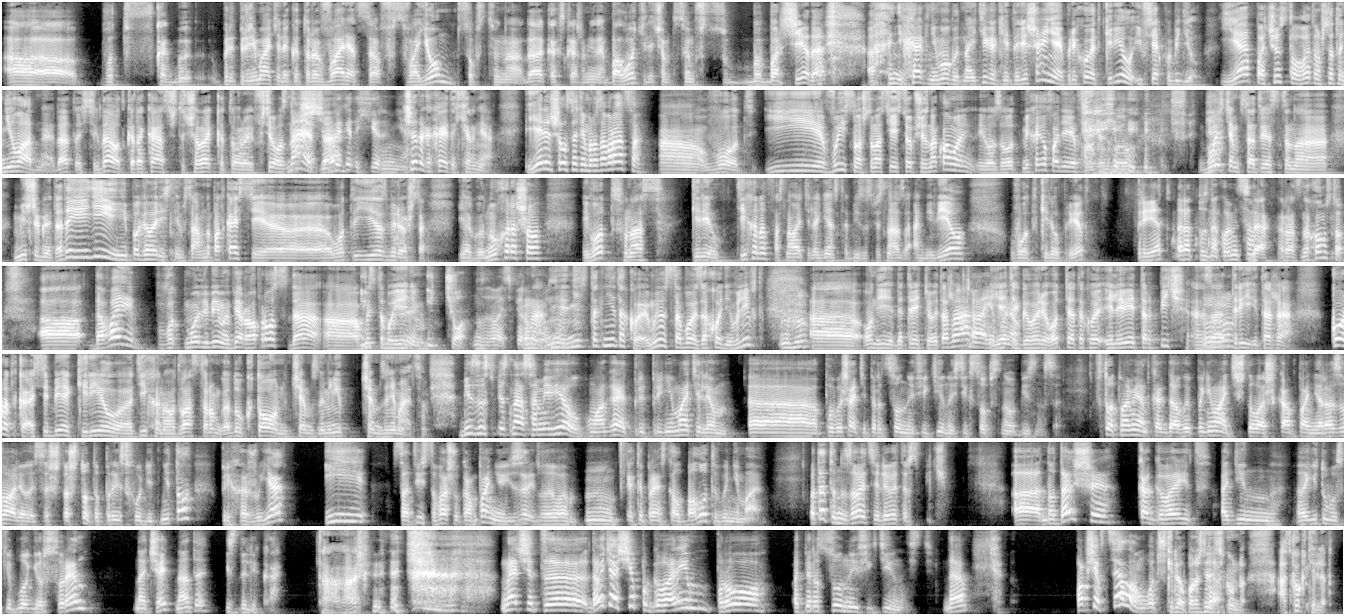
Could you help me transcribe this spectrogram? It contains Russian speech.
а, вот как бы предприниматели, которые варятся в своем, собственно, да, как скажем, не знаю, болоте или чем-то своем борще, да, никак не могут найти какие-то решения, приходит Кирилл и всех победил. Я почувствовал в этом что-то неладное, да, то есть всегда вот когда кажется, что человек, который все знает, Что да, какая-то херня. что-то какая-то херня. И я решил с этим разобраться, а, вот, и выяснилось, что у нас есть общий знакомый, его зовут Михаил Фадеев, он здесь был гостем, соответственно. Миша говорит, а ты иди и поговори с ним сам на подкасте, э, вот и разберешься. Я говорю, ну, хорошо. И вот у нас Кирилл Тихонов, основатель агентства бизнес-спецназа Амивео. Вот, Кирилл, привет. Привет, рад познакомиться. Да, рад знакомству. А, давай, вот мой любимый первый вопрос, да, а, мы с тобой едем... И чё, называется, На, первый не, не, так не такое. Мы с тобой заходим в лифт, Мгм. а, он едет до третьего этажа, А, я я понял. тебе говорю, вот у тебя такой элевейтор пич за Мгм. три этажа. Коротко о себе Кирилл Тихонов в 22 году, кто он, чем знаменит, чем занимается. Бизнес-спецназ Амивео помогает предпринимателям э, повышать операционную эффективность их собственного бизнеса. В тот момент, когда вы понимаете, что ваша компания разваливается, что что-то происходит не то, прихожу я и, соответственно, вашу компанию из этого, как ты правильно сказал, болота вынимаю. Вот это называется elevator speech. А, но дальше, как говорит один э, ютубовский блогер Сурен, начать надо издалека. Так. Значит, э, давайте вообще поговорим про операционную эффективность. Да? Вообще, в целом, вот Кирилл, подожди Да, секунду. А сколько тебе лет?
